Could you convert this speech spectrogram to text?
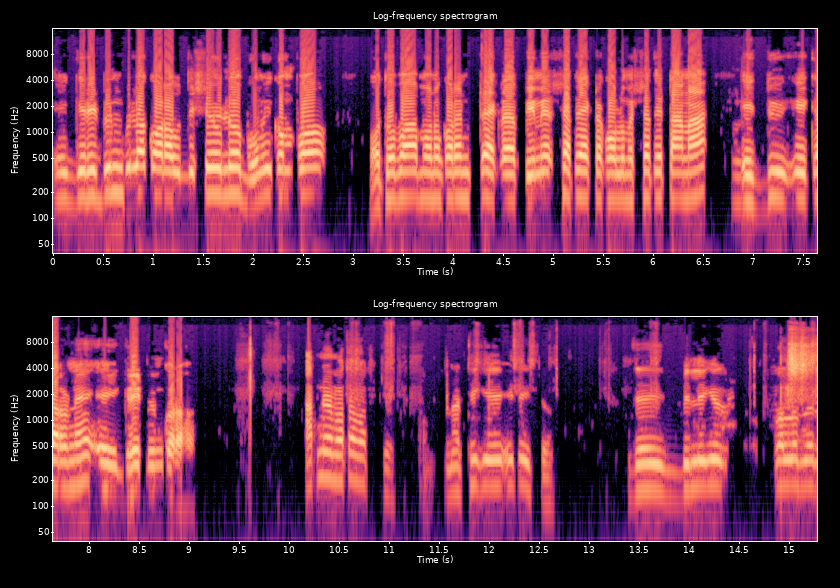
এই গ্রেড বিমগুলা করার উদ্দেশ্য হলো ভূমিকম্প অথবা মনে করেন একটা বিমের সাথে একটা কলমের সাথে টানা এই দুই এই কারণে এই গ্রেড বিম করা হয়। আপনার মতামত কি? না ঠিক এটাই তো। যে বিল্ডিং এর কলমের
